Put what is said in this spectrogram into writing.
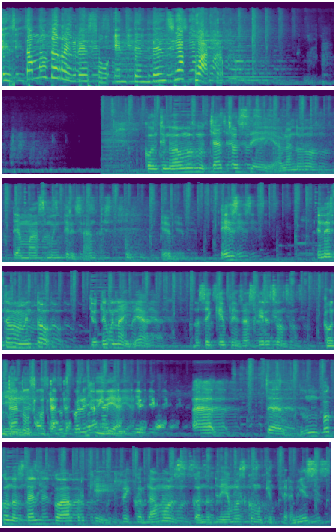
Estamos de regreso en Tendencia 4 Continuamos muchachos eh, hablando temas muy interesantes. Eh, es, en este momento yo tengo una idea. No sé qué pensás, Gerson. Contanos, eh, contanos cuál es tu idea. Ah, o sea, un poco nostálgico ¿ah? porque recordamos cuando teníamos como que permisos,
